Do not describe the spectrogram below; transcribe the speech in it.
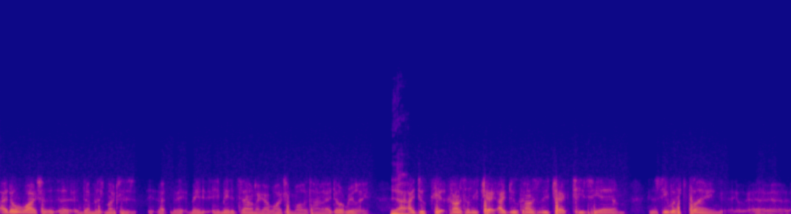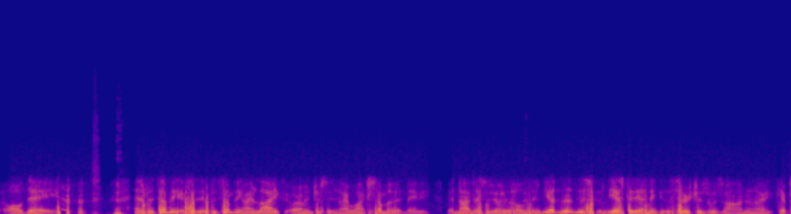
I don't watch uh, them as much as made, it made it sound like I watch them all the time. I don't really. Yeah. I, I do constantly check. I do constantly check TCM to see what's playing uh, all day. and if it's something, if, if it's something I like or I'm interested in, I watch some of it maybe, but not necessarily the whole thing. The, this, yesterday, I think the Searchers was on, and I kept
